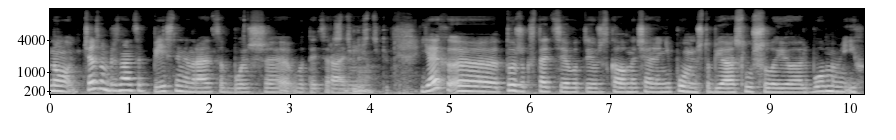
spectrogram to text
Но, честно признаться, песни мне нравятся больше вот эти ранние. Я их э, тоже, кстати, вот я уже сказала вначале, не помню, чтобы я слушала ее альбомами, их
